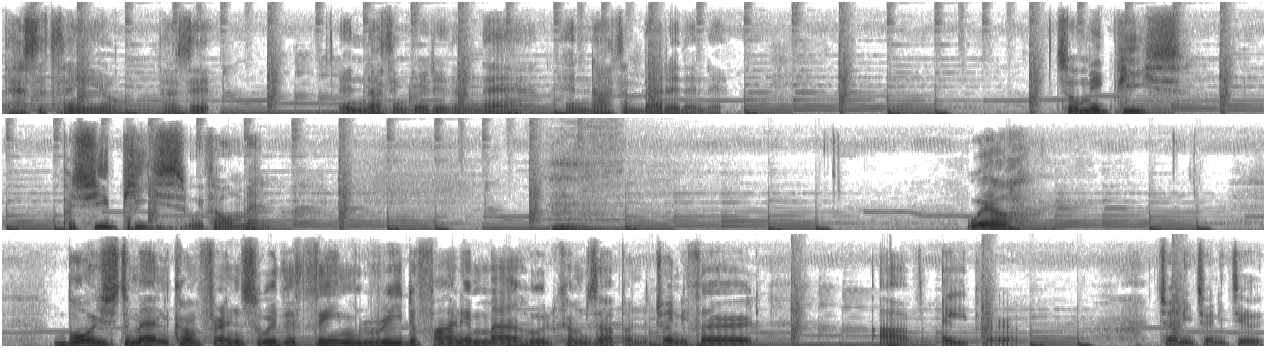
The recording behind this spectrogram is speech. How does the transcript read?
That's the thing, yo. That's it. Ain't nothing greater than that, and nothing better than it. So make peace. Pursue peace with all men. Hmm. Well, Boys to Men conference with the theme Redefining Manhood comes up on the 23rd of April 2022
